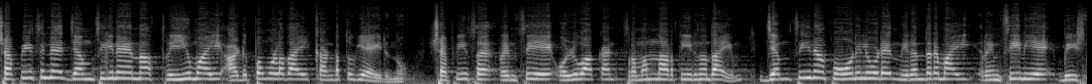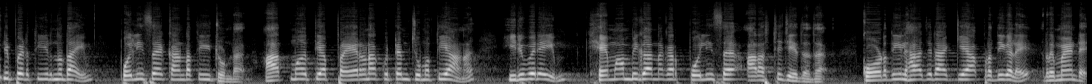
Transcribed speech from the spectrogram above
ഷഫീസിന് ജംസീന എന്ന സ്ത്രീയുമായി അടുപ്പമുള്ളതായി കണ്ടെത്തുകയായിരുന്നു. ഷഫീസ് റിൻസിയെ ഒഴിവാക്കാൻ ശ്രമം നടത്തിയിരുന്നതായും ജംസീന ഫോണിലൂടെ നിരന്തരമായി റിൻസീനിയെ ഭീഷണിപ്പെടുത്തിയിരുന്നതായും പോലീസ് കണ്ടെത്തിയിട്ടുണ്ട്. ആത്മഹത്യ പ്രേരണ കുറ്റം ചുമത്തിയാണ് ഇരുവരെയും ഹേമാംബിക നഗർ പോലീസ് അറസ്റ്റ് ചെയ്തത്. കോടതിയിൽ ഹാജരാക്കിയ പ്രതികളെ റിമാൻഡ്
